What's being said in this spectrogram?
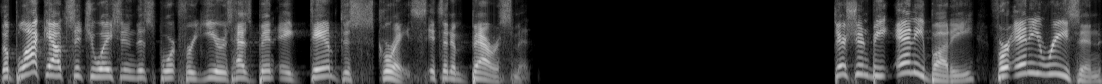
The blackout situation in this sport for years has been a damn disgrace. It's an embarrassment. There shouldn't be anybody for any reason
